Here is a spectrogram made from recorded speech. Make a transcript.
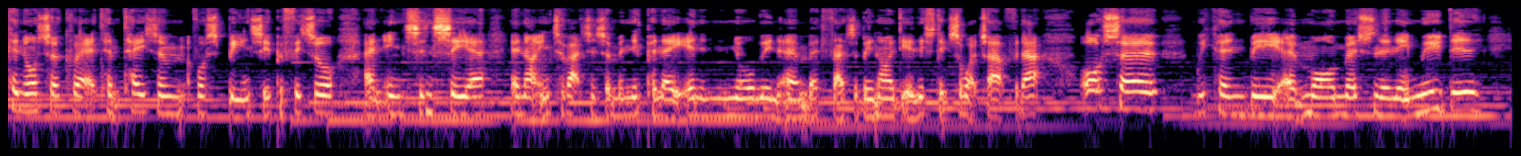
can also create a temptation of us being superficial and insincere in our interactions and manipulating and ignoring um, red flags of being idealistic, so watch out for that. Also, we can be uh, more emotionally moody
